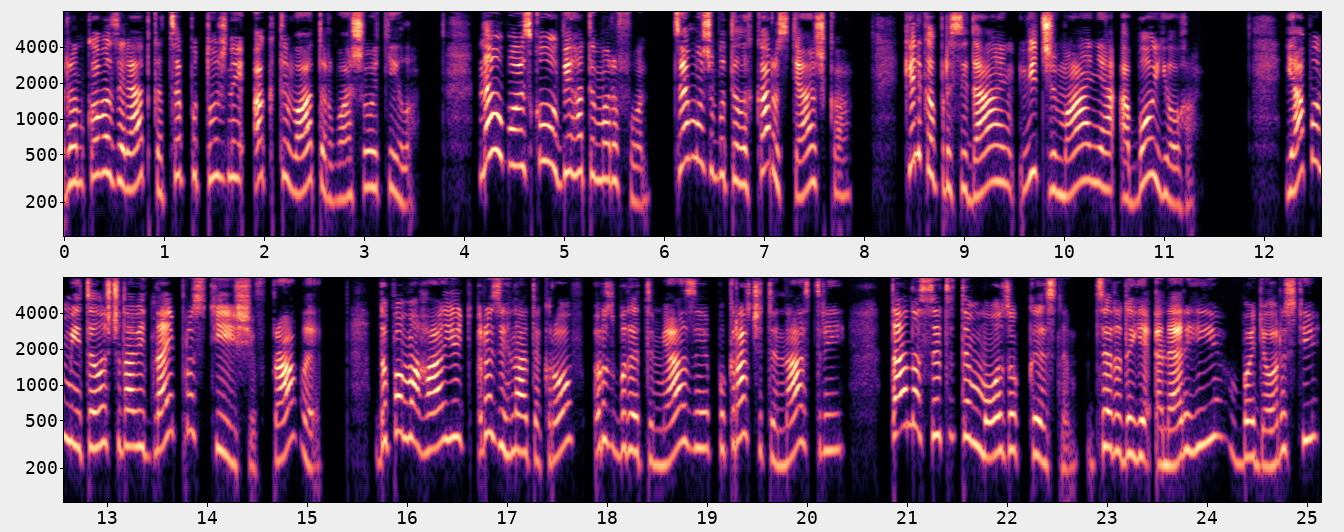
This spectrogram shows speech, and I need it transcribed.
ранкова зарядка це потужний активатор вашого тіла. Не обов'язково бігати марафон. Це може бути легка розтяжка, кілька присідань, віджимання або йога. Я помітила, що навіть найпростіші вправи допомагають розігнати кров, розбудити м'язи, покращити настрій та наситити мозок киснем. Це додає енергії, бадьорості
